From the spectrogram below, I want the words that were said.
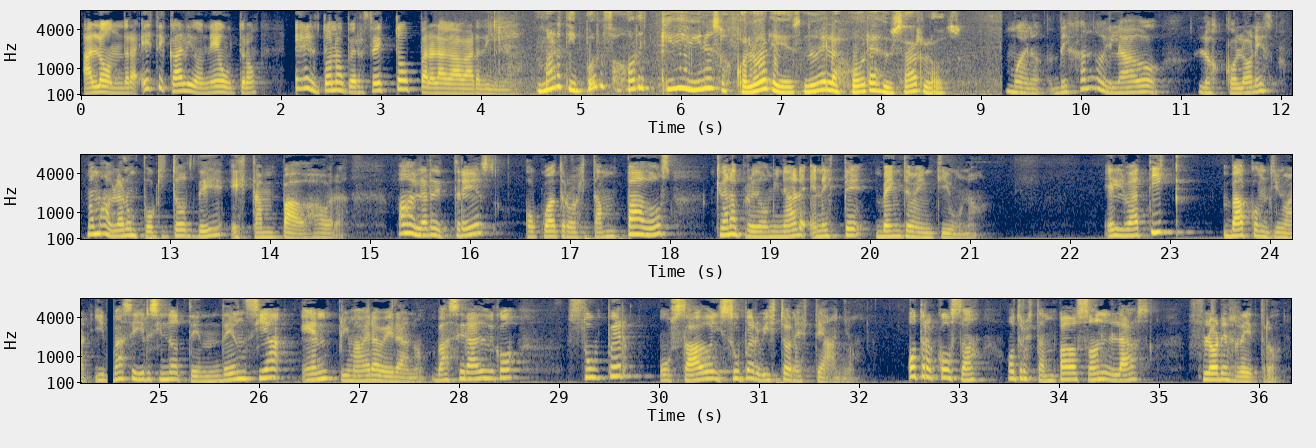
Alondra, este cálido neutro, es el tono perfecto para la gabardina. Marty, por favor, qué divinos esos colores, no de las horas de usarlos. Bueno, dejando de lado los colores, vamos a hablar un poquito de estampados ahora. Vamos a hablar de tres o cuatro estampados que van a predominar en este 2021. El batik va a continuar y va a seguir siendo tendencia en primavera-verano. Va a ser algo súper usado y súper visto en este año. Otra cosa, otro estampado son las flores retro.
